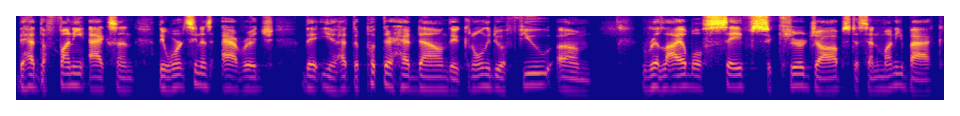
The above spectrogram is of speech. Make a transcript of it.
They had the funny accent. They weren't seen as average. they you had to put their head down. They could only do a few. Um, reliable, safe, secure jobs to send money back.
